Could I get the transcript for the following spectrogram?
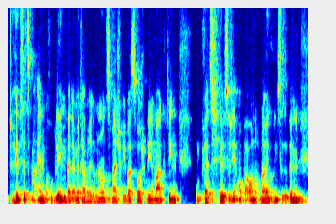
Du hilfst jetzt mal ein Problem bei der Mitarbeitergewinnung zum Beispiel über Social Media Marketing und plötzlich hilfst du denen aber auch noch neue Kunden zu gewinnen.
